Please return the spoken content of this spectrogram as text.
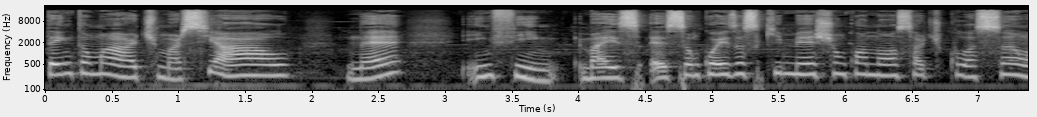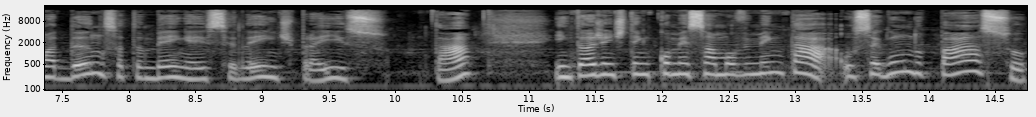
tenta uma arte marcial, né? Enfim, mas é, são coisas que mexam com a nossa articulação. A dança também é excelente para isso, tá? Então a gente tem que começar a movimentar. O segundo passo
